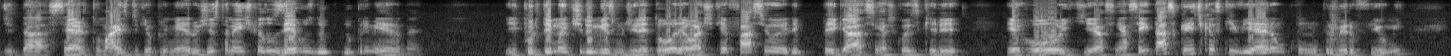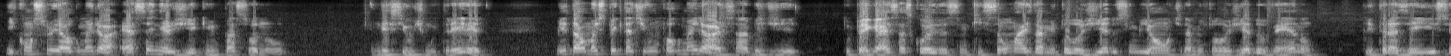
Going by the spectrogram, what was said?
de dar certo mais do que o primeiro, justamente pelos erros do, do primeiro, né? E por ter mantido o mesmo diretor, eu acho que é fácil ele pegar assim, as coisas que ele errou e que assim aceitar as críticas que vieram com o primeiro filme e construir algo melhor. Essa energia que me passou no nesse último trailer me dá uma expectativa um pouco melhor, sabe, de tu pegar essas coisas assim que são mais da mitologia do simbionte, da mitologia do Venom e trazer isso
